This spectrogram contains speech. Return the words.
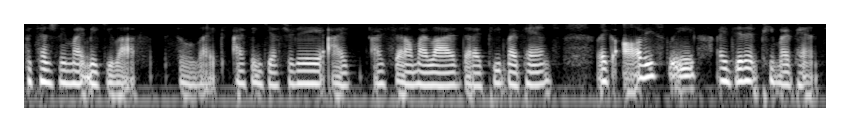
potentially might make you laugh. So like I think yesterday I I said on my live that I peed my pants. Like obviously I didn't pee my pants.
